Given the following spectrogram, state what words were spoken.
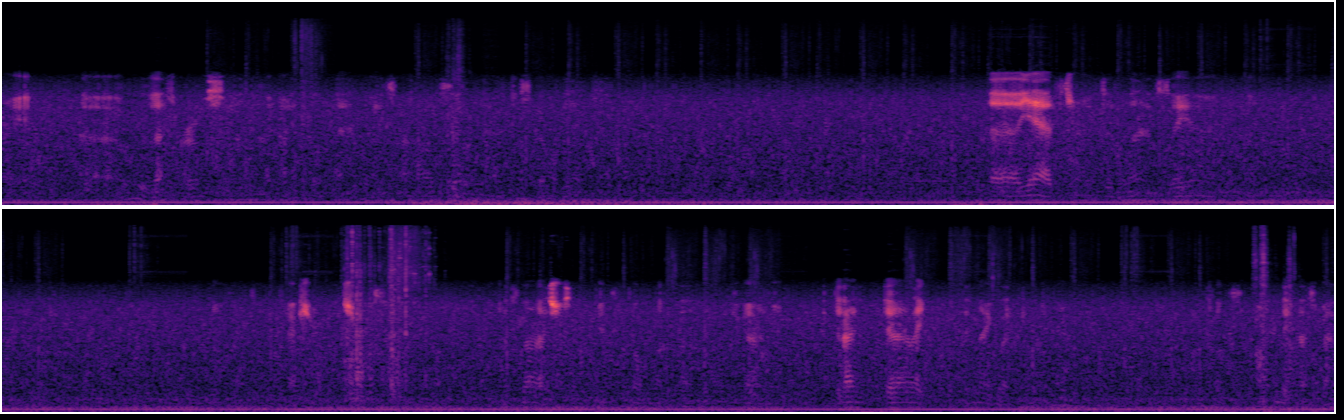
Alright, uh, ooh, that's gross. I might have to go back. It's not gross. Just go this. Uh, yeah, it's turning to the left, so yeah. Actually, it's just, it's not, it's just, it's still not that. You got it. Did I, did I, like, didn't I, like, looks, oh, I think that's bad.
